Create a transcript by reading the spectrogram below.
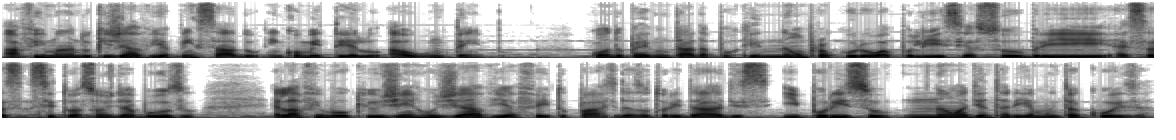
afirmando que já havia pensado em cometê-lo há algum tempo. Quando perguntada por que não procurou a polícia sobre essas situações de abuso, ela afirmou que o genro já havia feito parte das autoridades e por isso não adiantaria muita coisa.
